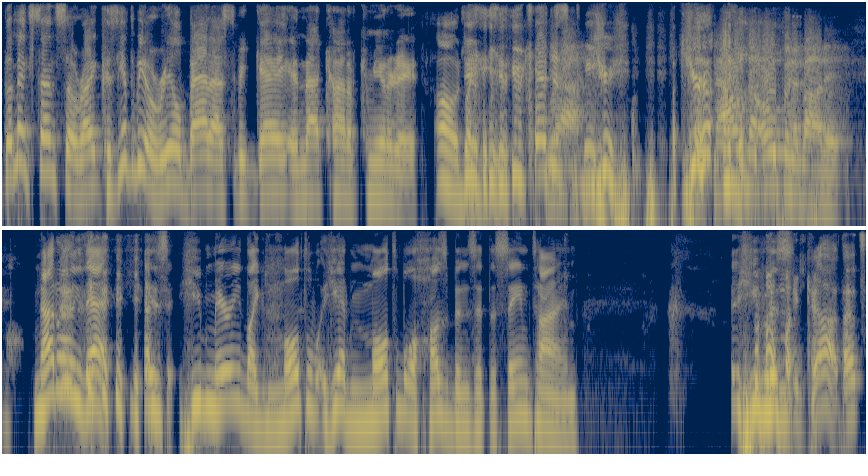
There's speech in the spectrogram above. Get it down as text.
that makes sense though, right? Because you have to be a real badass to be gay in that kind of community. Oh, dude, you, you can't just be. you're you're Now in the open about it. not only that Yeah. is he married like multiple he had multiple husbands at the same time. He oh was oh my god, that's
